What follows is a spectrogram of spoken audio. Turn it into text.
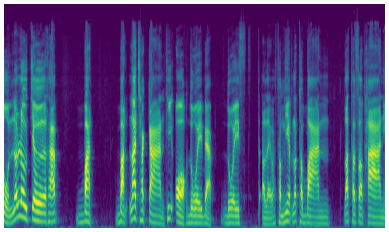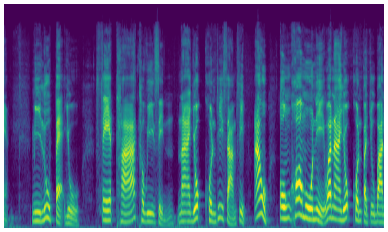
นนแล้วเราเจอครับ บัตรบัตรราชการที่ออกโดยแบบโดยอะไรวะทำเนียบรัฐบาลรัฐสภาเนี่ยมีรูปแปะอยู่เศรษฐาทวีสิน นายกคนที่ 30 เอ้า ตรงข้อมูลนี่ว่านายกคนปัจจุบัน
